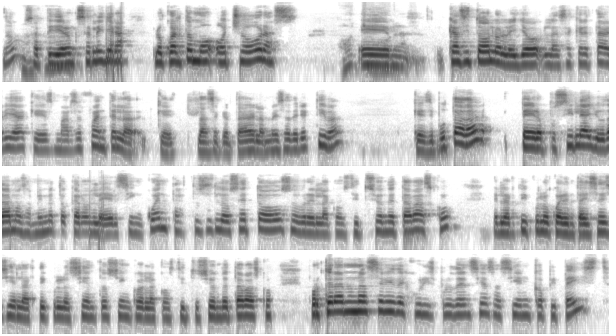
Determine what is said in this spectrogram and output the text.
¿No? O sea, pidieron que se leyera, lo cual tomó ocho horas. Em, casi todo lo leyó la secretaria, que es Marce Fuente, la, que es la secretaria de la mesa directiva, que es diputada, pero pues sí le ayudamos. A mí me tocaron leer 50. Entonces lo sé todo sobre la constitución de Tabasco, el artículo 46 y el artículo 105 de la constitución de Tabasco, porque eran una serie de jurisprudencias así en copy-paste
